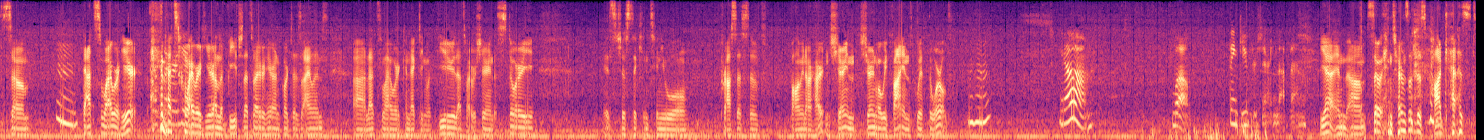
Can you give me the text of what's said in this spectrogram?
So that's why we're here. That's, why, that's we're, why here. we're here on the beach. That's why we're here on Cortes Island. Uh, that's why we're connecting with you. That's why we're sharing the story. It's just a continual process of following our heart and sharing sharing what we find with the world. Mhm. Yeah. Well, thank you for sharing that, Ben. Yeah, and um, so in terms of this podcast,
